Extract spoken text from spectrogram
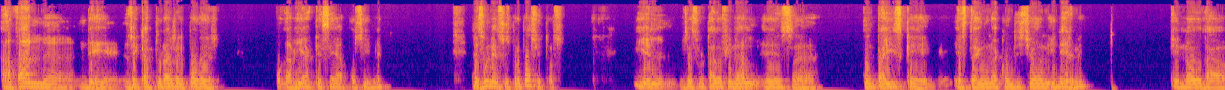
afán uh, de recapturar el poder por la vía que sea posible, les unen sus propósitos. Y el resultado final es uh, un país que está en una condición inerme, que no da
